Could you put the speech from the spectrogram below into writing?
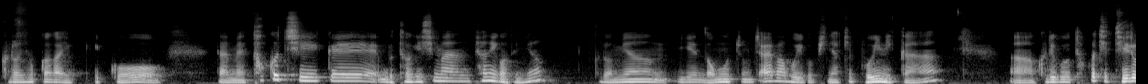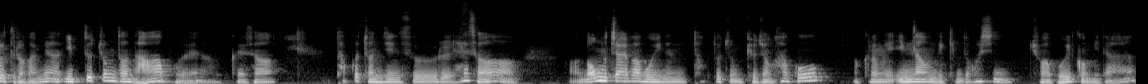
그런 효과가 있, 있고 그다음에 턱 끝이 꽤 무턱이 심한 편이거든요. 그러면 이게 너무 좀 짧아 보이고 빈약해 보이니까 어, 그리고 턱 끝이 뒤로 들어가면 입도 좀 더 나와 보여요. 그래서 턱끝 전진술을 해서 어, 너무 짧아 보이는 턱도 좀 교정하고 어, 그러면 입 나온 느낌도 훨씬 좋아 보일 겁니다.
